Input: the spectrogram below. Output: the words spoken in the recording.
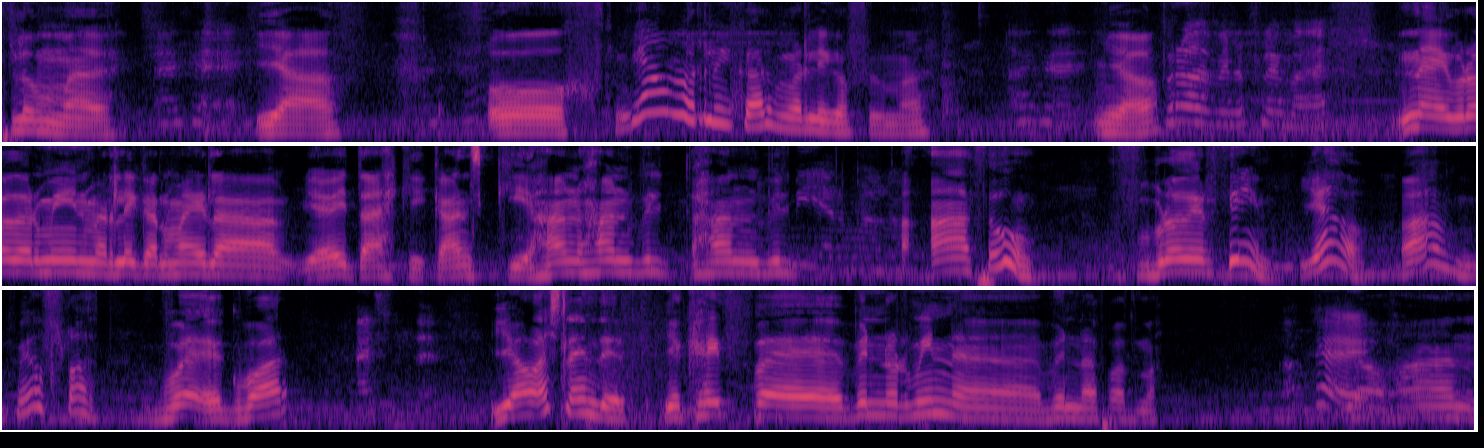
flugmaður. Já. Og já, mér líkar, mér líkar flugmaður. Já. Bróður minn er flugmaður. Nei, bróður mín mér líkar meira, ég veit ekki, kannski, hann, hann vil, hann vil, að þú, bróður þín, já, að, mjög flott. Hvar? Já, Æslandir, ég hef uh, vinnur mín uh, vinna þarna. Ok. Já, hann,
